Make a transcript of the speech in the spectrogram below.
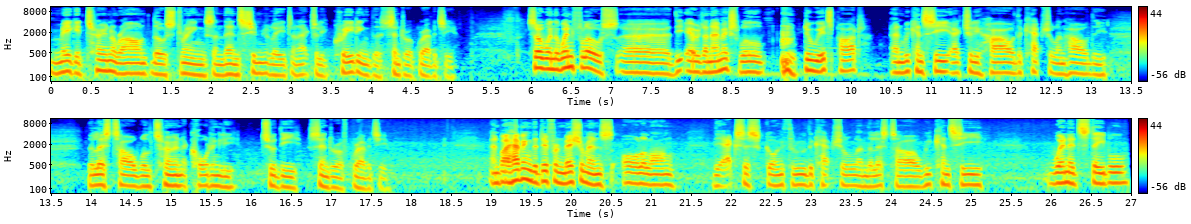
make it turn around those strings and then simulate and actually creating the center of gravity. So when the wind flows, uh, the aerodynamics will do its part, and we can see actually how the capsule and how the the LES tower will turn accordingly to the center of gravity. And by having the different measurements all along the axis going through the capsule and the LESS tower, we can see when it's stable,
